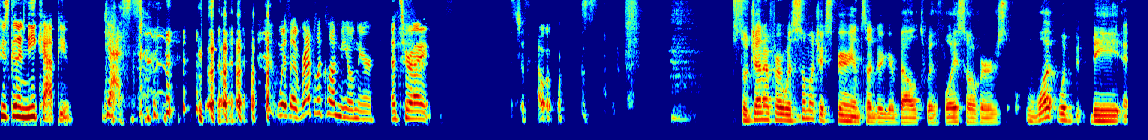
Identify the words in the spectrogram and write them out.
Who's gonna kneecap you? Yes, with a replica Mjolnir. That's right. It's just how it works. So, Jennifer, with so much experience under your belt with voiceovers, what would be eh,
